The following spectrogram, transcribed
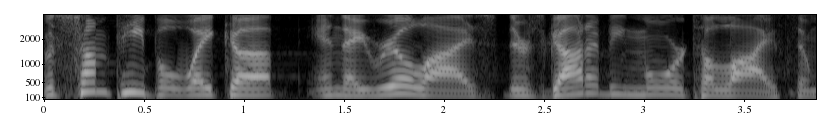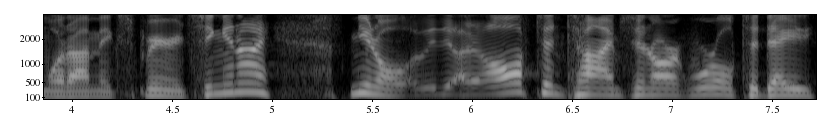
But some people wake up and they realize there's got to be more to life than what I'm experiencing. And I, you know, oftentimes in our world today,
